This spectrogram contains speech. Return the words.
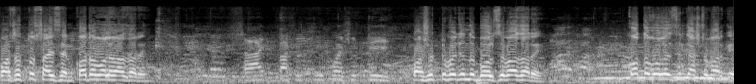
পঁচাত্তর চাইছেন। কত বলে বাজারে? পঁয়ষট্টি। পর্যন্ত বলছে বাজারে। কত বলেছেন কাস্টমারকে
